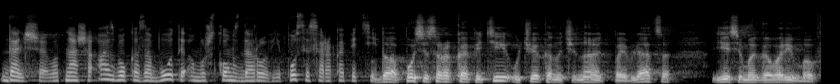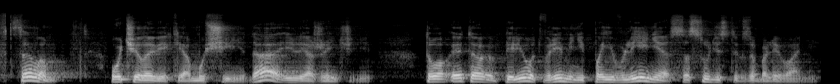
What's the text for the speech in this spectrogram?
Дальше, вот наша азбука заботы о мужском здоровье после 45. Да, после 45 у человека начинают появляться, если мы говорим в целом о человеке, о мужчине, да, или о женщине – то это период времени появления сосудистых заболеваний.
